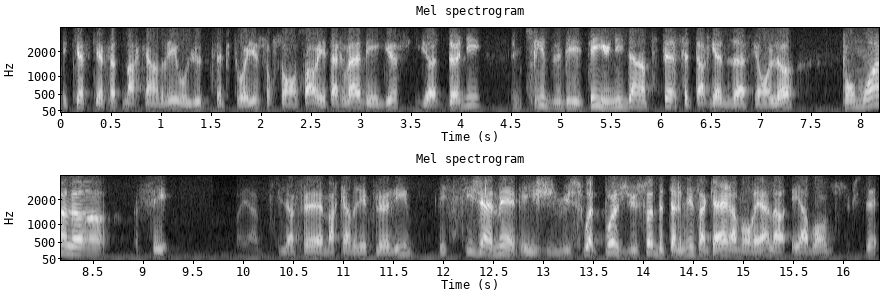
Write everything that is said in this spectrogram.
Mais qu'est-ce qu'a fait Marc-André au lieu de s'apitoyer sur son sort? Il est arrivé à Vegas, il a donné une crédibilité, une identité à cette organisation-là. Pour moi, là, c'est incroyable ce qu'il a fait Marc-André Fleury. Et si jamais, et je lui souhaite pas, je lui souhaite de terminer sa carrière à Montréal et avoir du succès,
